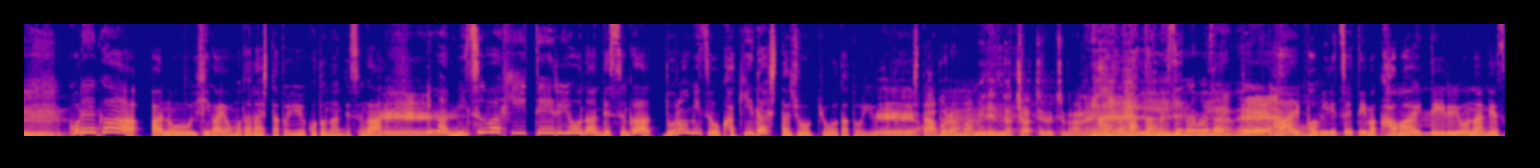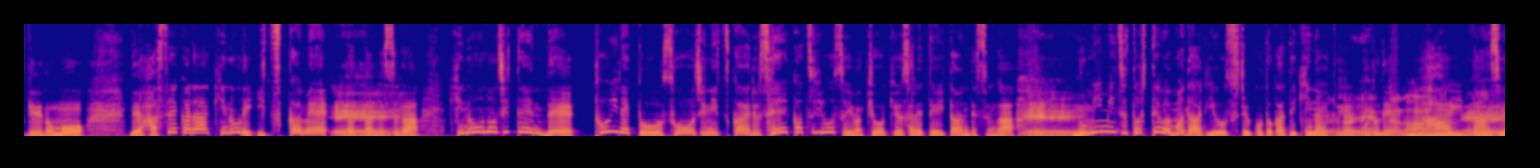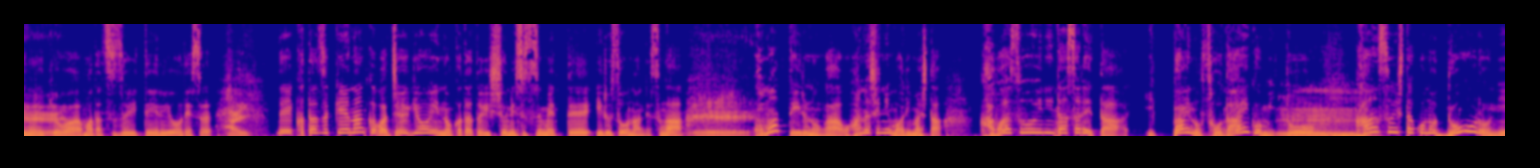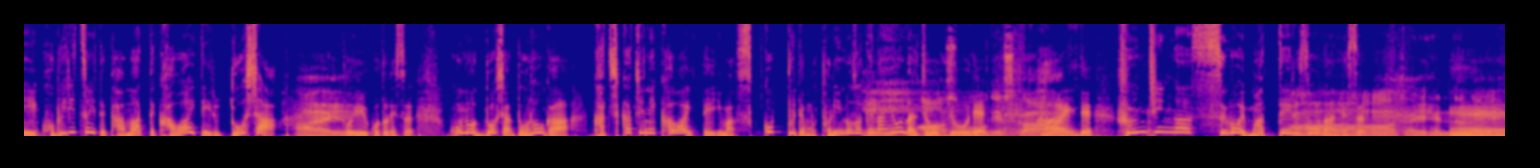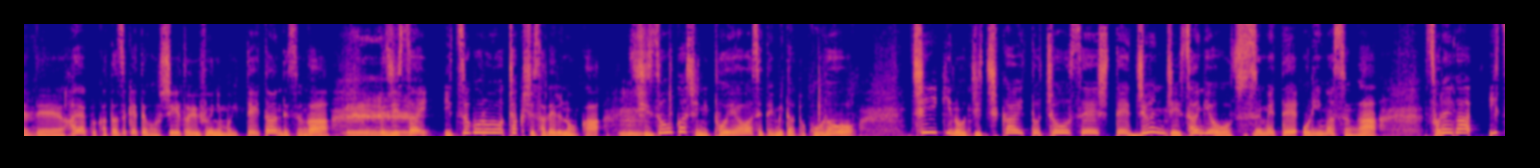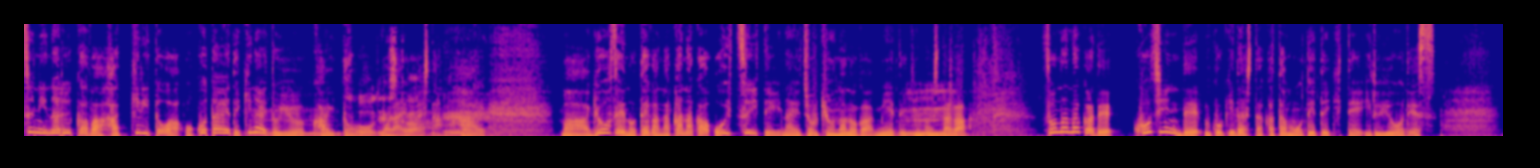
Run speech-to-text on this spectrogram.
これが、あの、被害をもたらしたということなんですが、今、水は引いているようなんですが、泥水をかき出した状況だということでえーした。油まみれになっちゃってるっていうのはね。油と水が混ざって、はい、こびりついて今乾いているようなんですけれども、で、発生から昨日で5日目だったんですが、昨日の時点でトイレと掃除に使える生活用水は供給されていたんですが、えー飲み水としてはまだ利用することができないということで、はい、えー断水の影響はまだ続いているようです。はい。で、片付けなんかは従業員の方と一緒に進めているそうなんですが、え困っているのがお話にもありました。川沿いに出されたいっぱいの粗大ゴミと、冠水したこの道路にこびりついて溜まって乾いている土砂ーはい。ということです。この土砂、泥がカチに乾いて、今、スコップでも取り除けないような状況で、ではい。で、粉塵がすごい舞っているそうなんです。大変だえねー。で、早く片付けてほしいというふうにも言っていたんですが、えーで実際、いつ頃着手されるのか、静岡市に問い合わせてみたところ、地域の自治会と調整して順次作業を進めておりますが、それがいつになるかははっきりとはお答えできないという回答をもらいました。えーはい。まあ、行政の手がなかなか追いついていない状況なのが見えてきましたが、そんな中で個人で動き出した方も出てきているようです。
